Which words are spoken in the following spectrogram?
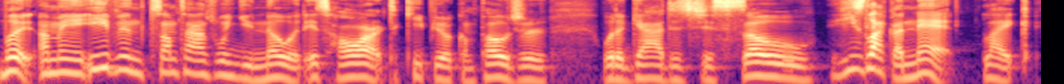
But I mean, even sometimes when you know it, it's hard to keep your composure with a guy that's just so he's like a gnat. Like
